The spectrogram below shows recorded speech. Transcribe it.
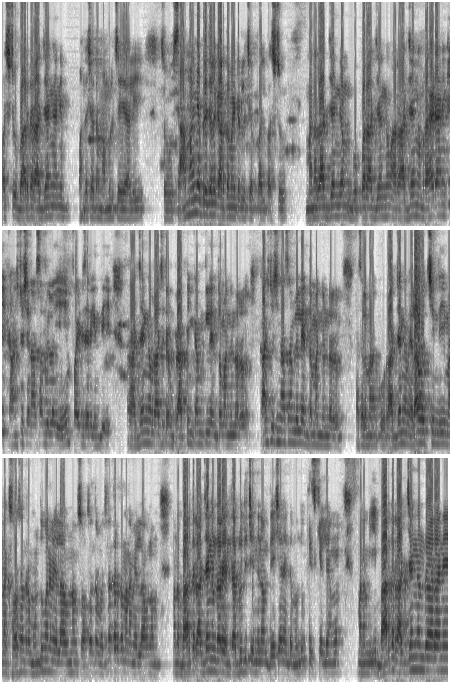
ఫస్ట్ భారత రాజ్యాంగాన్ని వంద శాతం అమలు చేయాలి. సో సామాన్య ప్రజలకు అర్థమయ్యేటట్లు చెప్పాలి ఫస్ట్. మన రాజ్యాంగం గొప్ప రాజ్యాంగం ఆ రాజ్యాంగం రాయడానికి కాన్స్టిట్యూషన్ అసెంబ్లీలో ఏం ఫైట్ జరిగింది? రాజ్యాంగం రాసేటప్పుడు డ్రాఫ్టింగ్ కమిటీలో ఎంతమంది ఉన్నారు? కాన్స్టిట్యూషన్ అసెంబ్లీలో ఎంతమంది ఉన్నారు? అసలు మనకు రాజ్యాంగం ఎలా వచ్చింది? మనకు స్వాతంత్రం ముందు మనం ఎలా ఉన్నాం? స్వాతంత్రం వచ్చిన తర్వాత మనం ఎలా ఉన్నాం? మన భారత రాజ్యాంగం ద్వారా ఎంత అభివృద్ధి చెందినాం? దేశాన్ని ఎంత ముందుకు తీసుకెళ్ళాము? మనం ఈ భారత రాజ్యాంగం ద్వారానే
